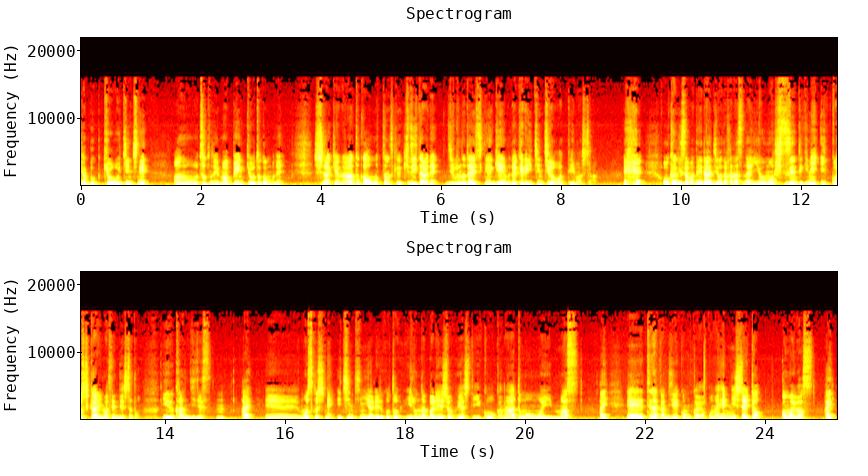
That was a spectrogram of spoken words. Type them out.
いや僕今日一日ねあのちょっとね、まあ、勉強とかもねしなきゃなとか思ってたんですけど気づいたらね自分の大好きなゲームだけで一日が終わっていました。えおかげさまでラジオで話す内容も必然的に1個しかありませんでしたという感じです、うん。はい。えーもう少しね一日にやれることいろんなバリエーション増やしていこうかなとも思います。はい、えー、てな感じで今回はこの辺にしたいと思います。はい、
